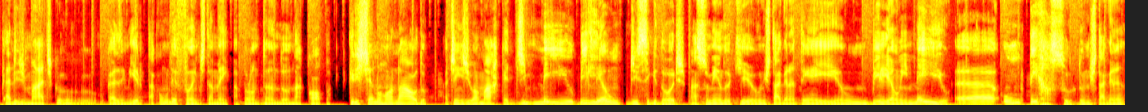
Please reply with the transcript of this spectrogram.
carismático o Casimiro, tá com o Defante também aprontando na Copa. Cristiano Ronaldo atingiu a marca de meio bilhão de seguidores, assumindo que o Instagram tem aí um bilhão e meio, é, um terço do Instagram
